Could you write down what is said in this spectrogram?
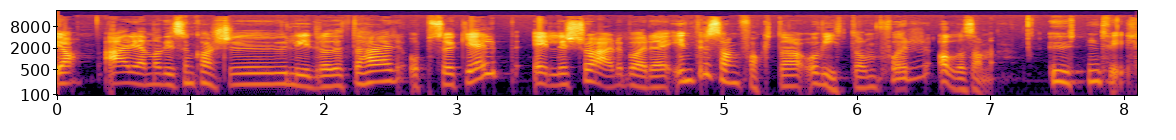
ja, er en av de som kanskje lider av dette her, oppsøk hjelp. Ellers så er det bare interessant fakta å vite om for alle sammen. Uten tvil.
